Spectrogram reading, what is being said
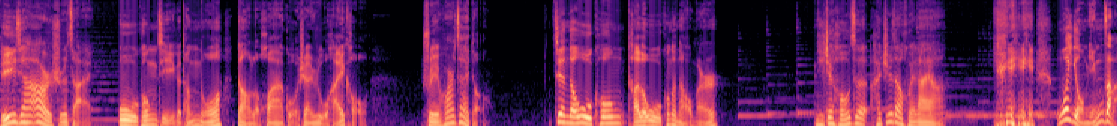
离家二十载，悟空几个腾挪到了花果山入海口，水花在等。见到悟空，弹了悟空的脑门你这猴子还知道回来啊？嘿嘿嘿，我有名字了，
